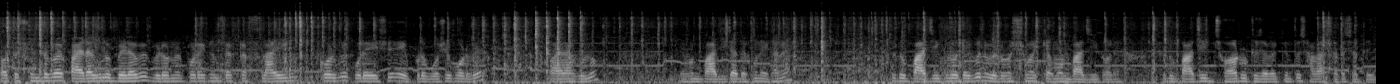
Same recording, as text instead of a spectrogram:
কত সুন্দরভাবে পায়রাগুলো বেরোবে, বেরোনোর পরে কিন্তু একটা ফ্লাইং করবে, করে এসে এরপরে বসে পড়বে পায়রাগুলো। দেখুন বাজিটা, দেখুন এখানে। শুধু বাজিগুলো দেখবেন, বেরোনোর সময় কেমন বাজি করে। শুধু বাজির ঝড় উঠে যাবে কিন্তু ছাড়ার সাথে সাথেই।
